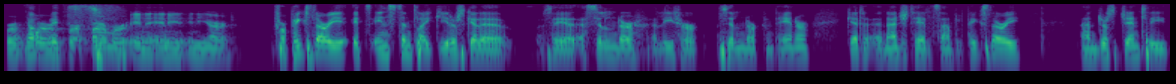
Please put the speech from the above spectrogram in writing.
for no, for, for a farmer in a, in a, in a yard? For pig slurry, it's instant. Like you just get a say a, a cylinder, a liter cylinder container, get an agitated sample of pig slurry, and just gently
